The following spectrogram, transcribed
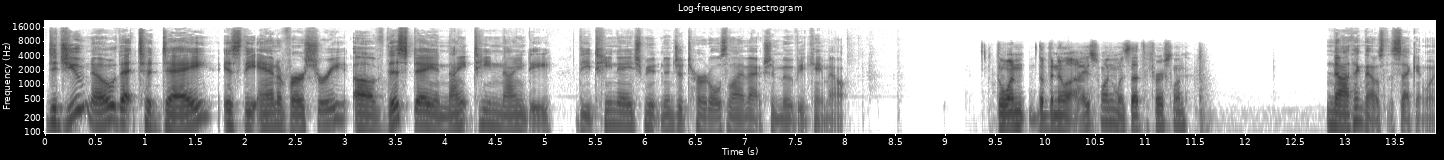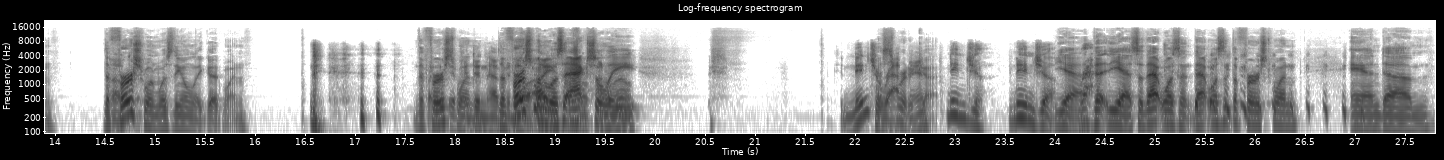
did you know that today is the anniversary of this day in 1990? The Teenage Mutant Ninja Turtles live action movie came out. The one, the Vanilla Ice one, was that the first one? No, I think that was the second one. The Okay. first one was the only good one. The first one, didn't have the first one was Ice, I don't- I don't actually Ninja rap, man. God. Ninja, ninja. yeah, that- yeah. So that wasn't that wasn't the first one. And um,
